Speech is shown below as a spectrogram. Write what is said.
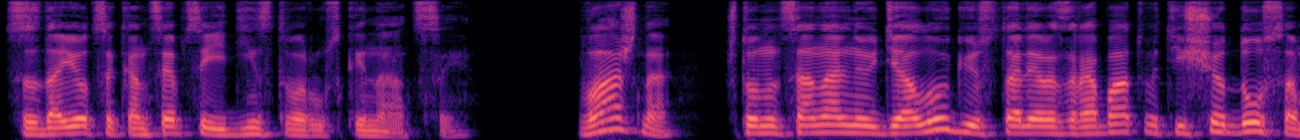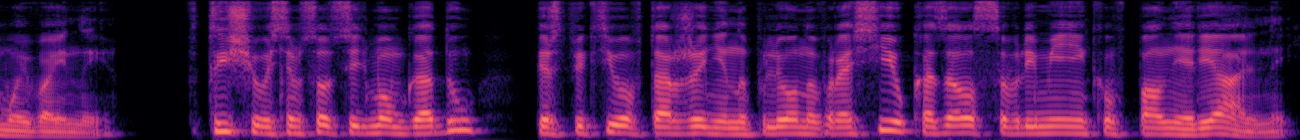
создается концепция единства русской нации. Важно, что национальную идеологию стали разрабатывать еще до самой войны. В 1807 году перспектива вторжения Наполеона в Россию казалась современникам вполне реальной,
